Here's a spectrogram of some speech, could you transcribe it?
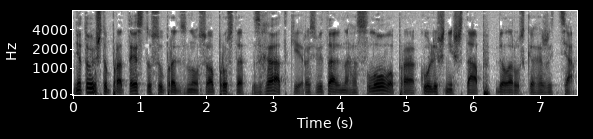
Не тое, што пратэсту супраць зносу, а проста згадкі развітальнага слова пра колішні штаб беларускага жыцця.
